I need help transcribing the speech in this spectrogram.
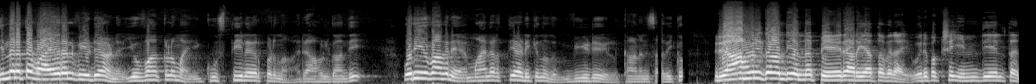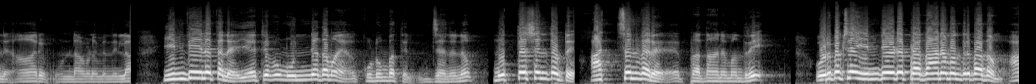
ഇന്നലത്തെ വൈറൽ വീഡിയോ ആണ് യുവാക്കളുമായി ഗുസ്തിയിലേർപ്പെടുന്ന രാഹുൽ ഗാന്ധി. ഒരു യുവാവിനെ മലർത്തി അടിക്കുന്നതും വീഡിയോയിൽ കാണാൻ സാധിക്കും. രാഹുൽ ഗാന്ധി എന്ന പേരറിയാത്തവരായി ഒരുപക്ഷെ ഇന്ത്യയിൽ തന്നെ ആരും ഉണ്ടാവണമെന്നില്ല. ഇന്ത്യയിലെ തന്നെ ഏറ്റവും ഉന്നതമായ കുടുംബത്തിൽ ജനനം. മുത്തശ്ശൻ തൊട്ട് അച്ഛൻ വരെ പ്രധാനമന്ത്രി. ഒരുപക്ഷെ ഇന്ത്യയുടെ പ്രധാനമന്ത്രി പദം ആ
